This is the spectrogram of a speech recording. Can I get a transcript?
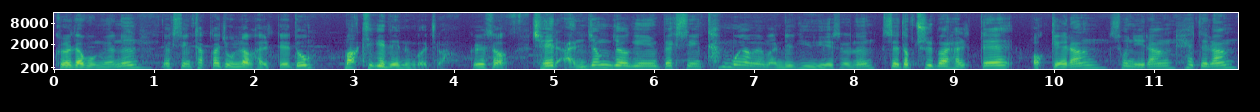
그러다 보면은 백스윙 탑까지 올라갈 때도 막히게 되는 거죠. 그래서 제일 안정적인 백스윙 탑 모양을 만들기 위해서는 setup 출발할 때 어깨랑 손이랑 헤드랑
